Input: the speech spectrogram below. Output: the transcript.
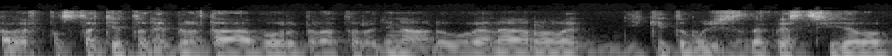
ale v podstatě to nebyl tábor, byla to rodinná dovolená, no ale díky tomu, že se takhle střídalo,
